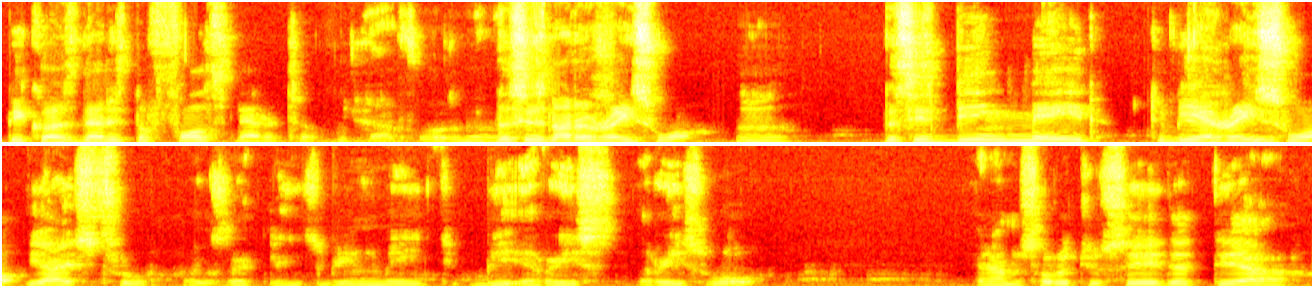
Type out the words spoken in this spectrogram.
because that is the false narrative. Yeah. False neighbor. This is not a race war. Mm. This is being made to be a race war. Yeah, it's true. Exactly. It's being made to be a race a race war. And I'm sorry to say that there are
